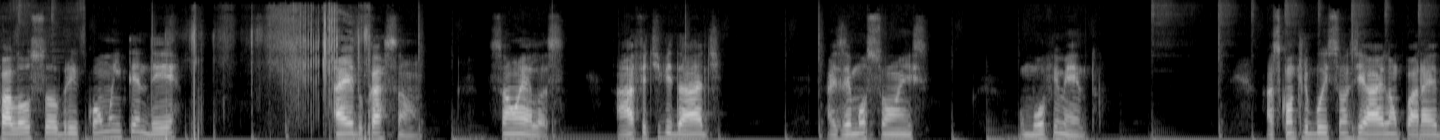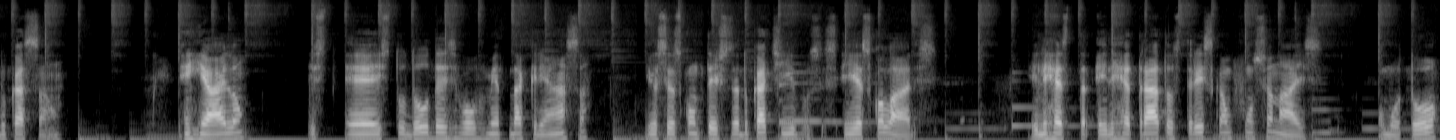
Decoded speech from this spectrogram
falou sobre como entender a educação. São elas a afetividade, as emoções, o movimento. As contribuições de Aylon para a educação. Henry Aylon é, estudou o desenvolvimento da criança e os seus contextos educativos e escolares. Ele, ele retrata os três campos funcionais o motor,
